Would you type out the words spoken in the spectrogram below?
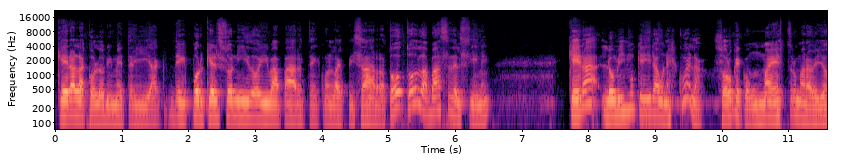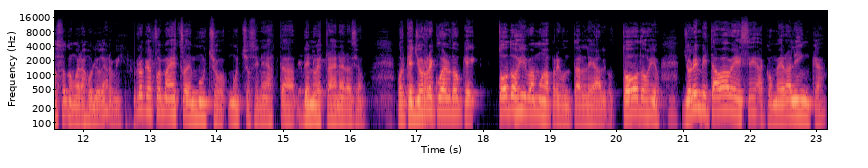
qué era la colorimetría, de por qué el sonido iba aparte con la pizarra, todo, toda la base del cine, que era lo mismo que ir a una escuela, solo que con un maestro maravilloso como era Julio Garbi. Creo que él fue maestro de muchos, muchos cineastas de nuestra generación, porque yo recuerdo que todos íbamos a preguntarle algo, todos íbamos. Yo lo invitaba a veces a comer al Inca,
